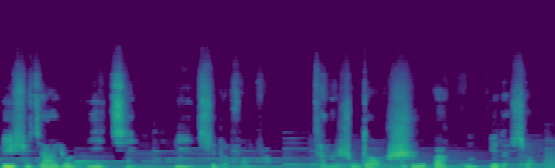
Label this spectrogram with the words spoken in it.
必须加用益气、理气的方法，才能收到事半功倍的效果。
